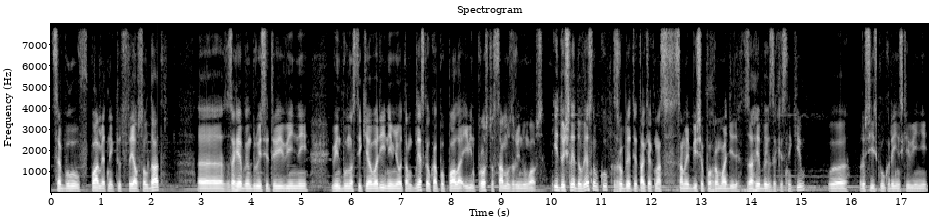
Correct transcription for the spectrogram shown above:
Це був пам'ятник, тут стояв солдат е, загиблим в Другій світовій війні. Він був настільки аварійний, в нього там блискавка попала, і він просто самозруйнувався. І дійшли до висновку зробити так, як в нас саме більше по громаді загиблих захисників в російсько-українській війні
